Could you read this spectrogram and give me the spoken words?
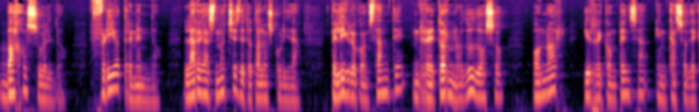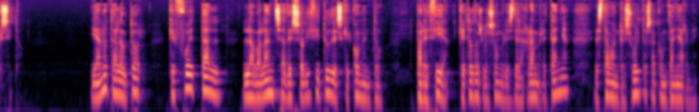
bajo sueldo, frío tremendo, largas noches de total oscuridad, peligro constante, retorno dudoso, honor y recompensa en caso de éxito. Y anota el autor que fue tal la avalancha de solicitudes que comentó, parecía que todos los hombres de la Gran Bretaña estaban resueltos a acompañarme.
